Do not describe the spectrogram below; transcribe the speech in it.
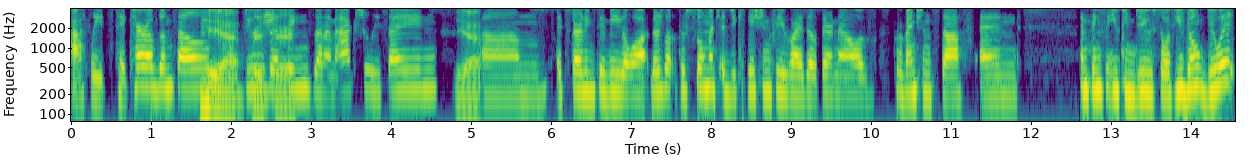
athletes take care of themselves yeah, or do the sure. things that I'm actually saying. Yeah. Um, it's starting to be a lot. There's there's so much education for you guys out there now of prevention stuff and and things that you can do. So if you don't do it,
